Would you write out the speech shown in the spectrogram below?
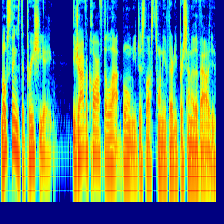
Most things depreciate. You drive a car off the lot, boom, you just lost 20, 30% of the value.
